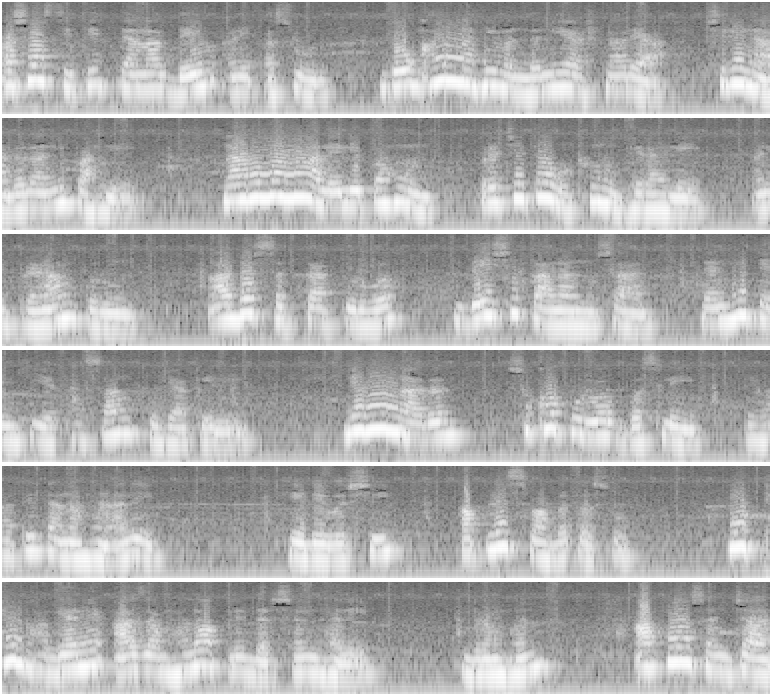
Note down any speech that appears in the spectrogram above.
अशा स्थितीत त्यांना देव आणि असुर दोघांनाही वंदनीय असणाऱ्या श्री नारदांनी पाहिले. नारदांना आलेले पाहून प्रचेता उठून उभे राहिले आणि प्रणाम करून आदर सत्कारपूर्वक देशकालानुसार त्यांनी त्यांची यथासांग पूजा केली. जेव्हा नारद सुखपूर्वक बसले तेव्हा ते त्यांना म्हणाले हे देवर्षी आपले स्वागत असो. मोठ्या भाग्याने आज आम्हाला आपले दर्शन झाले. ब्रह्मन आपला संचार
